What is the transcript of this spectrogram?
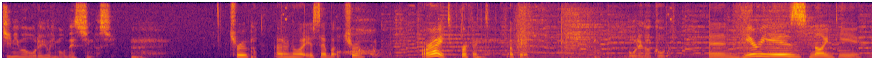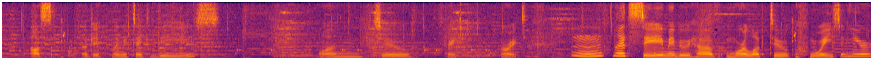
君は俺よりも熱心だし True. I don't know what you said, but true. All right, perfect. Okay. And here he is, 90. Awesome. Okay, let me take these. One, two, three. All right. Hmm, let's see. Maybe we have more luck to waste in here.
